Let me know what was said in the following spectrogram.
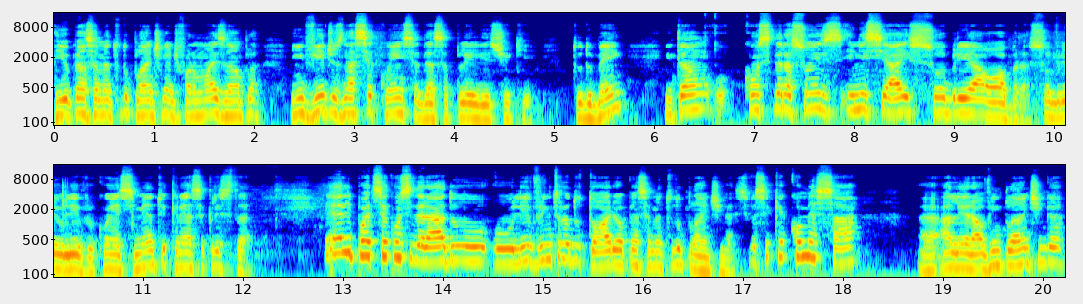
e o pensamento do Plantinga de forma mais ampla em vídeos na sequência dessa playlist aqui. Tudo bem? Então, considerações iniciais sobre a obra, sobre o livro Conhecimento e Crença Cristã. Ele pode ser considerado o livro introdutório ao pensamento do Plantinga. Se você quer começar uh, a ler Alvin Plantinga,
